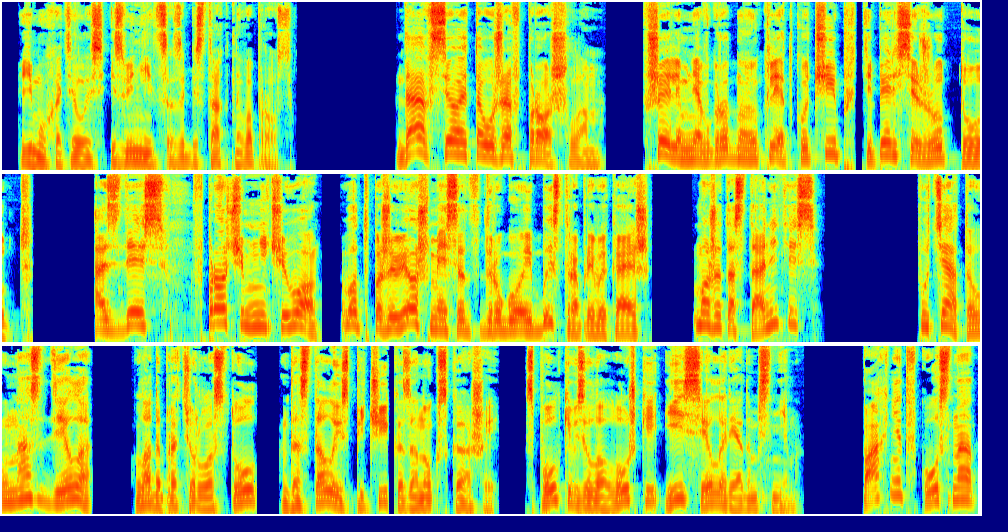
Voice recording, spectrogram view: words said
– ему хотелось извиниться за бестактный вопрос. «Да, все это уже в прошлом. Вшили мне в грудную клетку чип, теперь сижу тут. А здесь, впрочем, ничего. Вот поживешь месяц-другой, быстро привыкаешь. Может, останетесь?» «Путята, у нас дело». Лада протерла стол, достала из печи казанок с кашей. С полки взяла ложки и села рядом с ним. «Пахнет вкусно.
